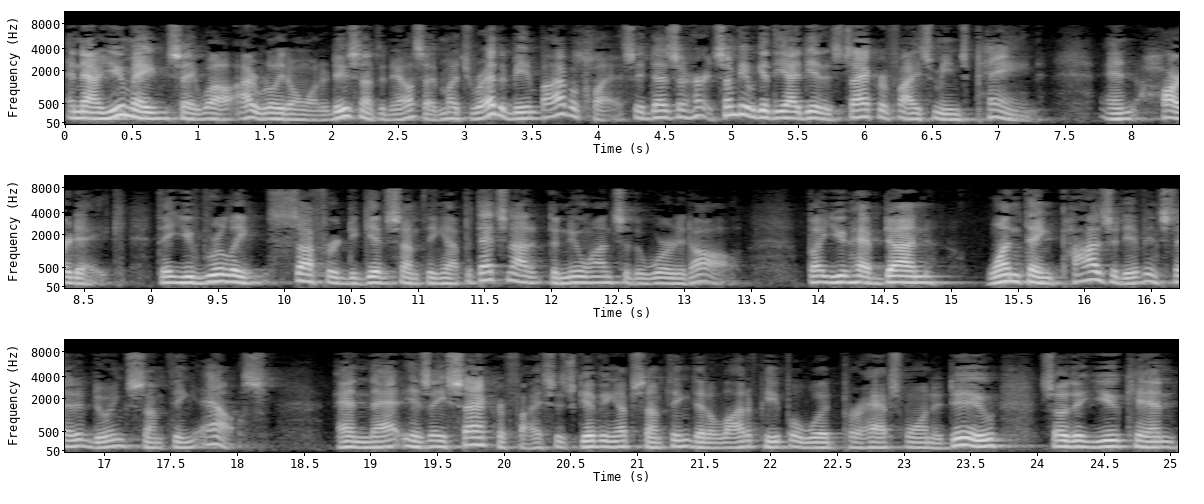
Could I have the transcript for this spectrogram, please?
And now you may say, well, I really don't want to do something else. I'd much rather be in Bible class. It doesn't hurt. Some people get the idea that sacrifice means pain and heartache that you've really suffered to give something up. But that's not the nuance of the word at all. But you have done one thing positive instead of doing something else. And that is a sacrifice. It's giving up something that a lot of people would perhaps want to do so that you can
